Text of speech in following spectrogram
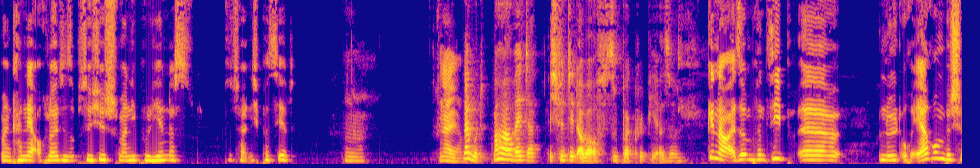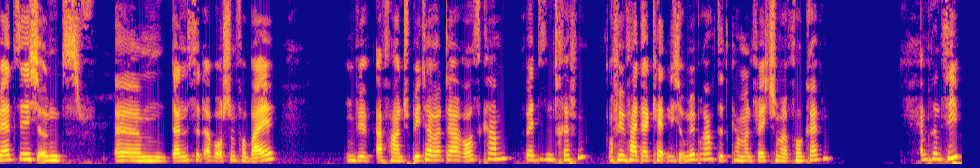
man kann ja auch Leute so psychisch manipulieren, dass das halt nicht passiert. Ja. Naja. Na gut, machen wir weiter. Ich finde den aber auch super creepy, also. Genau, also im Prinzip äh, nüllt auch er rum, beschwert sich und ähm, dann ist es aber auch schon vorbei. Und wir erfahren später, was da rauskam bei diesem Treffen. Auf jeden Fall hat der Cat nicht umgebracht, das kann man vielleicht schon mal vorgreifen. Im Prinzip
